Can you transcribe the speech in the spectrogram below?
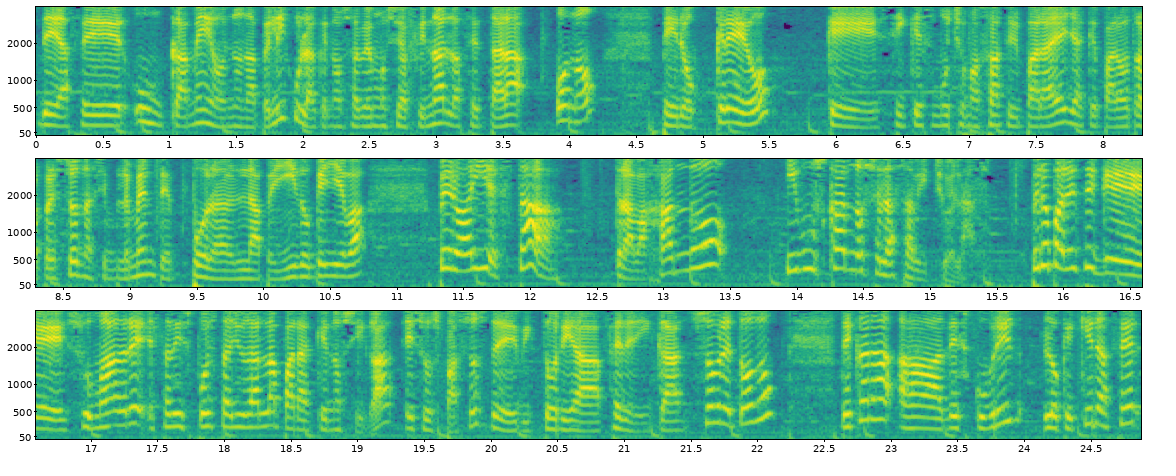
de hacer un cameo en una película que no sabemos si al final lo aceptará o no. Pero creo que sí que es mucho más fácil para ella que para otra persona simplemente por el apellido que lleva, pero ahí está, trabajando y buscándose las habichuelas. Pero parece que su madre está dispuesta a ayudarla para que no siga esos pasos de Victoria Federica, sobre todo de cara a descubrir lo que quiere hacer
